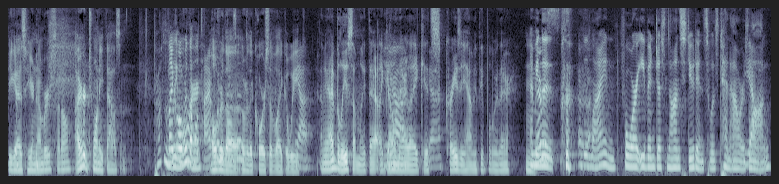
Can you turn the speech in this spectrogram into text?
You guys hear numbers at all? I heard 20,000 Probably Like over the whole time. over the 20,000? over the course of like a week. yeah. I mean, I believe something like that. Like going there, like it's Yeah. crazy how many people were there. Hmm. I mean, There the was- oh, the line for even just non students was ten hours Yeah. long.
